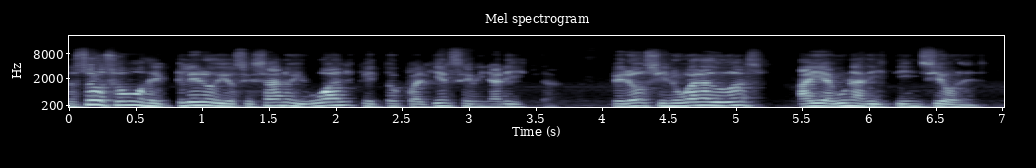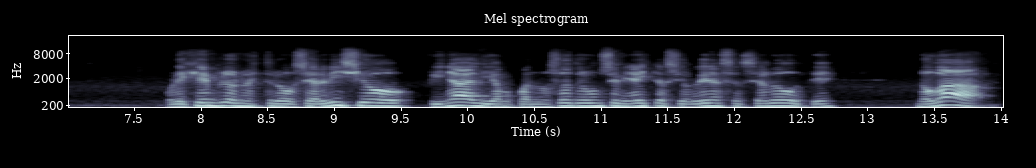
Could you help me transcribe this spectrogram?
nosotros somos del clero diocesano igual que cualquier seminarista, pero sin lugar a dudas hay algunas distinciones. Por ejemplo, nuestro servicio final, digamos, cuando nosotros, un seminarista se ordena sacerdote, no va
